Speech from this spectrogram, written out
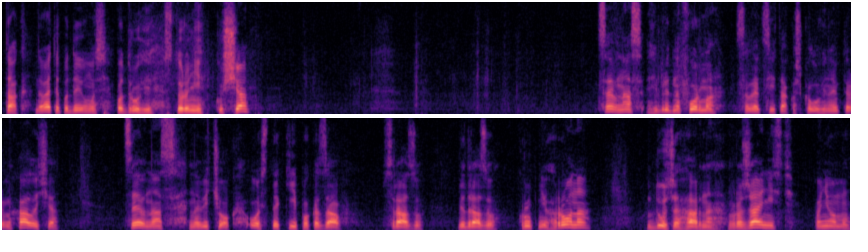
Так, давайте подивимось по другій стороні куща. Це в нас гібридна форма селекції також Калугіна Віктора Михайловича. Це в нас новічок. Ось такий показав зразу, відразу крупні грона. Дуже гарна врожайність по ньому.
